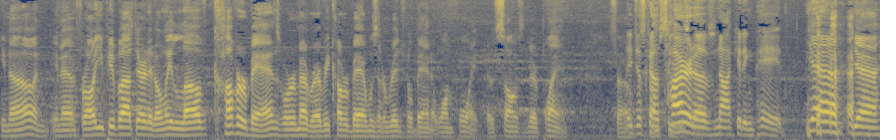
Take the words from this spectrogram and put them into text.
You know, and you know, for all you people out there that only love cover bands, well, remember every cover band was an original band at one point. Those songs that they're playing. So they just got tired of not getting paid. Yeah, yeah,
